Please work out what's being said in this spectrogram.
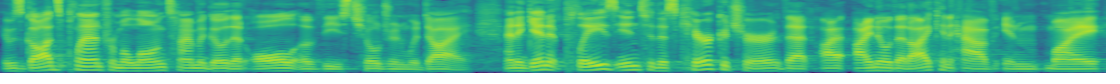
It was God's plan from a long time ago that all of these children would die. And again, it plays into this caricature that I, I know that I can have in my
